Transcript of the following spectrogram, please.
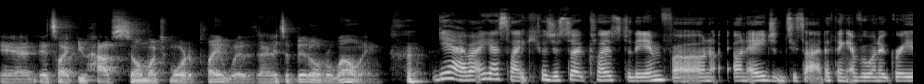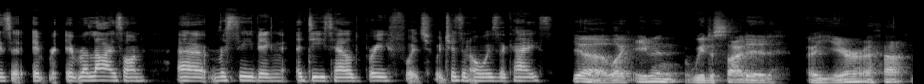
And it's like you have so much more to play with and it's a bit overwhelming. yeah, but I guess like because you're so close to the info on on agency side, I think everyone agrees it it, it relies on uh, receiving a detailed brief, which which isn't always the case. Yeah, like even we decided a year, a half,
